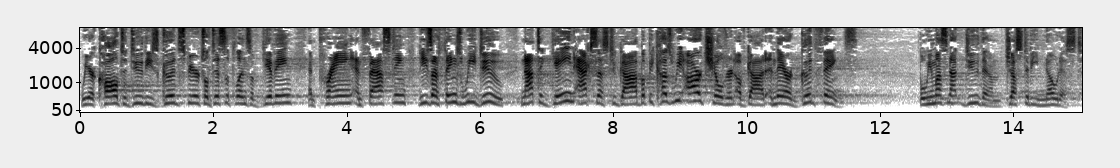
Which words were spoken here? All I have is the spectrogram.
We are called to do these good spiritual disciplines of giving and praying and fasting. These are things we do not to gain access to God, but because we are children of God and they are good things. But we must not do them just to be noticed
